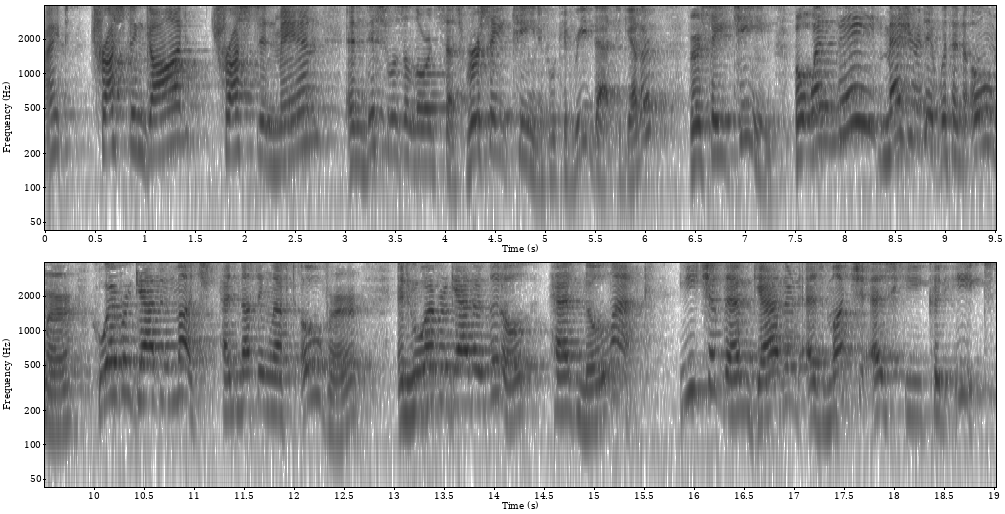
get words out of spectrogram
right? Trust in God, trust in man, and this was the Lord says. Verse 18, if we could read that together. Verse 18, but when they measured it with an omer, whoever gathered much had nothing left over, and whoever gathered little had no lack. Each of them gathered as much as he could eat.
